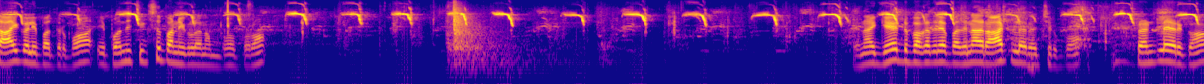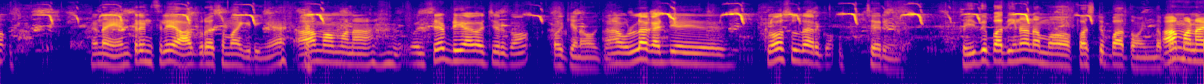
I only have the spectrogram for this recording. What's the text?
தாய் கோழி பார்த்துருப்போம். இப்போ வந்து சிக்ஸ் பண்ணிக்குள்ளே நம்ம போக போகிறோம் ஏன்னா கேட்டு பக்கத்துலேயே பார்த்தீங்கன்னா ராட்லர் வச்சுருப்போம். ஃப்ரண்ட்லேயே இருக்கும். ஏன்னா என்ட்ரன்ஸ்லேயே ஆக்ரோஷமாக ஆக்கிட்டீங்க ஆமாம் ஆமாண்ணா கொஞ்சம் சேஃப்டிக்காக வச்சுருக்கோம். ஓகேண்ணா ஓகே. ஆனால் உள்ளே கட்டி க்ளோஸில் தான் இருக்கும். சரிங்க. இப்போ இது பார்த்தீங்கன்னா நம்ம ஃபஸ்ட்டு பார்த்தோம் இந்த ஆமாண்ணா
